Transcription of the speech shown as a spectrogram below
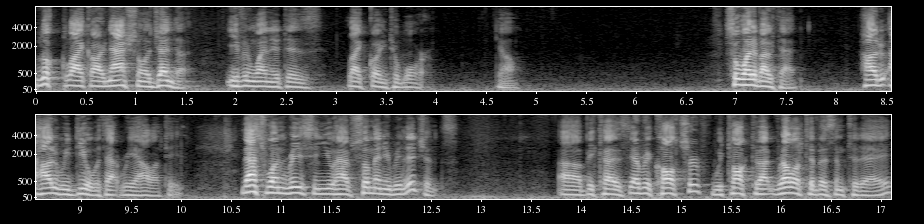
look like our national agenda, even when it is like going to war. Yeah. So, what about that? How do, how do we deal with that reality? That's one reason you have so many religions uh, because every culture, we talked about relativism today,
